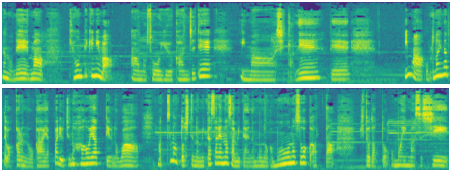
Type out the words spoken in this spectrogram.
なので、まあ基本的には、あの、そういう感じでいましたね。で、今、大人になってわかるのが、やっぱりうちの母親っていうのは、まあ、妻としての満たされなさみたいなものがものすごくあった人だと思いますし、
